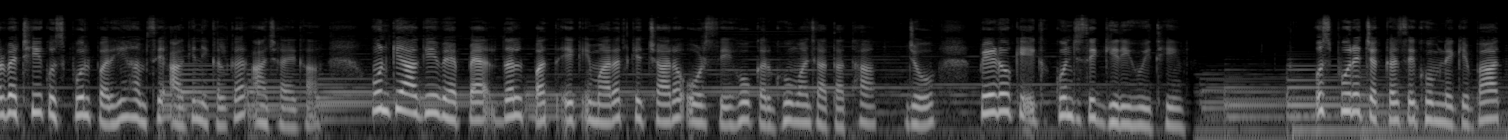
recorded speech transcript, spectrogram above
और वह ठीक उस पुल पर ही हमसे आगे निकलकर आ जाएगा। उनके आगे वह पैदल पथ एक इमारत के चारों ओर से होकर घूमा जाता था, जो पेड़ों के एक कुंज से घिरी हुई थी। उस पूरे चक्कर से घूमने के बाद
